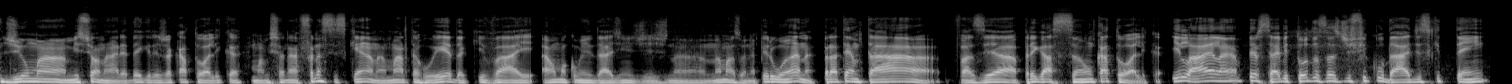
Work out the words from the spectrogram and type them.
de uma missionária da Igreja Católica, uma missionária franciscana, Marta Rueda, que vai a uma comunidade indígena na Amazônia peruana para tentar fazer a pregação católica. E lá ela percebe todas as dificuldades que tem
